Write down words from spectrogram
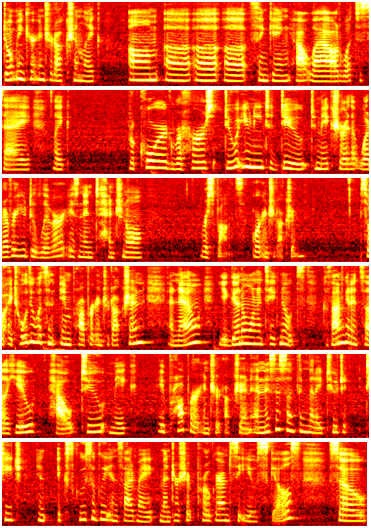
Don't make your introduction like, um, uh, uh, uh, thinking out loud what to say. Like, record, rehearse, do what you need to do to make sure that whatever you deliver is an intentional response or introduction. So I told you what's an improper introduction, and now you're gonna wanna take notes because I'm gonna tell you how to make a proper introduction. And this is something that I teach, teach in exclusively inside my mentorship program, CEO Skills. So,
